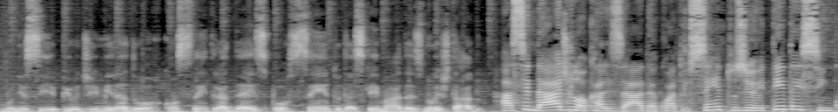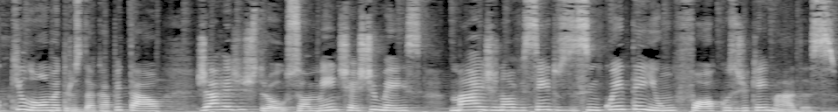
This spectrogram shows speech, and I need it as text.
Município de Mirador concentra 10% das queimadas no estado. A cidade, localizada a 485 quilômetros da capital, já registrou somente este mês mais de 951 focos de queimadas.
